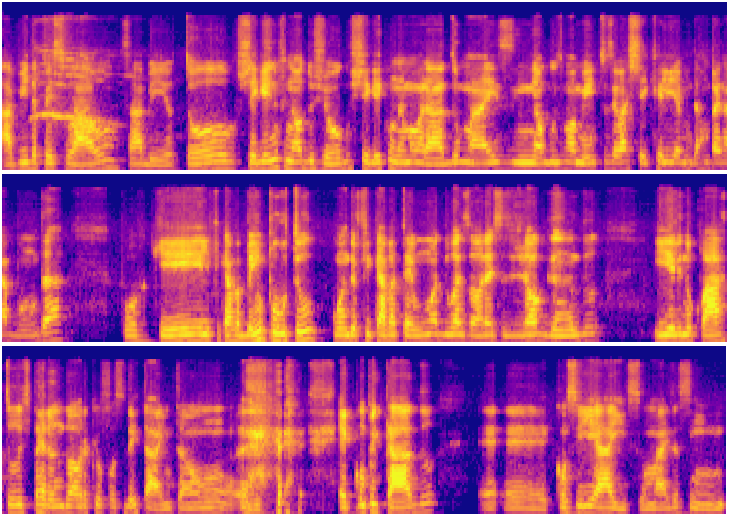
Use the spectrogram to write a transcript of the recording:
a vida pessoal, sabe? Eu tô, cheguei no final do jogo, cheguei com o namorado, mas em alguns momentos eu achei que ele ia me dar um pé na bunda, porque ele ficava bem puto quando eu ficava até uma, duas horas jogando e ele no quarto esperando a hora que eu fosse deitar. Então é complicado é, é, conciliar isso, mas assim,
